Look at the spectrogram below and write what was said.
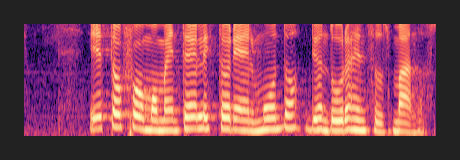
Esto fue un momento de la historia del mundo de Honduras en sus manos.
